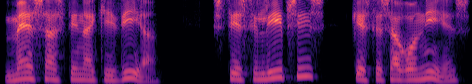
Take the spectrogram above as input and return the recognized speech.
Μέσα στην ακιδεία, στις θλίψεις και στις αγωνίες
